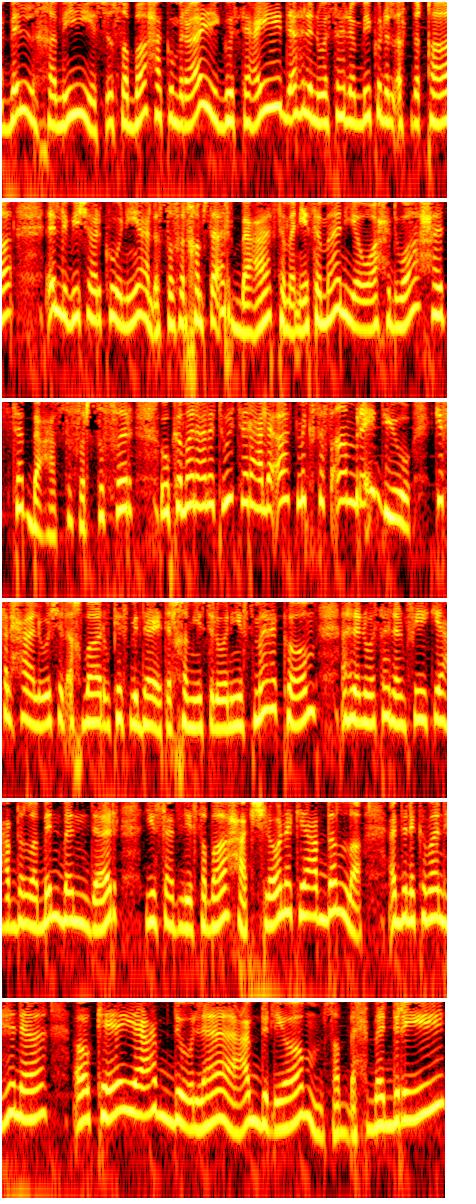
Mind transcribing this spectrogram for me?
بالخميس. وصباحكم رايق وسعيد. أهلا وسهلا بكل الأصدقاء اللي بيشاركوني على صفر خمسة أربعة ثمانية, ثمانية واحد, واحد سبعة صفر صفر. وكمان على تويتر على at Mix FM Radio. كيف الحال؟ وإيش الأخبار؟ وكيف بداية الخميس الونيس معكم؟ أهلا وسهلا فيك يا عبد الله بن بندر. يسعد لي صباحك. شلونك يا عبد الله؟ عندنا كمان هنا okay يا عبدو. لا عبدو اليوم مصبح بدري.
